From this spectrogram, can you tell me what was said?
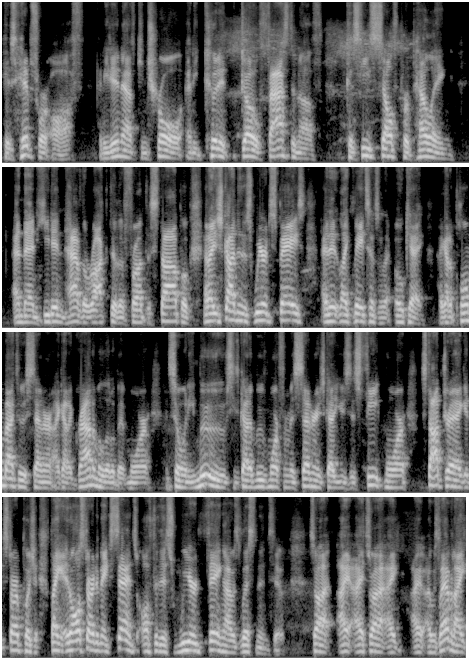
his hips were off and he didn't have control and he couldn't go fast enough because he's self-propelling and then he didn't have the rock to the front to stop him. And I just got into this weird space and it like made sense. I was like, okay, I got to pull him back to his center. I got to ground him a little bit more. And so when he moves, he's got to move more from his center. He's got to use his feet more, stop dragging, start pushing. Like it all started to make sense off of this weird thing I was listening to. So I, I, I so I, I, I was laughing. I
